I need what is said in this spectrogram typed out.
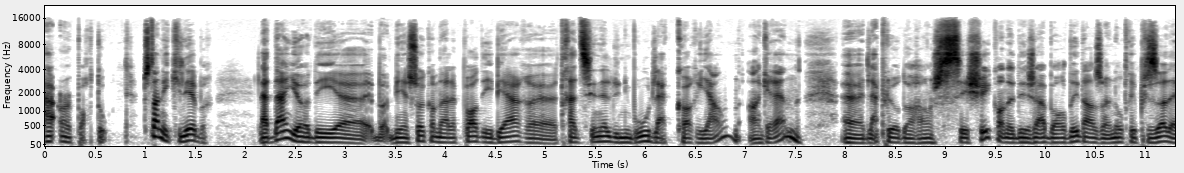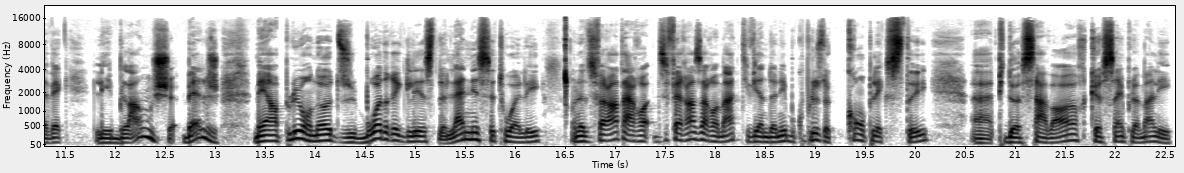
à un porto. Tout en équilibre. Là-dedans, il y a des, euh, bien sûr, comme dans la plupart des bières euh, traditionnelles du Nibrou, de la coriandre en graines, euh, de la pleure d'orange séchée qu'on a déjà abordé dans un autre épisode avec les blanches belges. Mais en plus, on a du bois de réglisse, de l'anis étoilé. On a différentes différents aromates qui viennent donner beaucoup plus de complexité puis de saveur que simplement les,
